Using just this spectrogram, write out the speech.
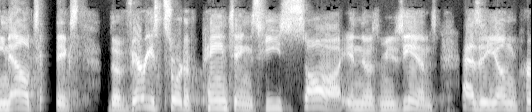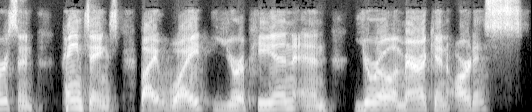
He now takes the very sort of paintings he saw in those museums as a young person, paintings by white, European, and Euro American artists,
